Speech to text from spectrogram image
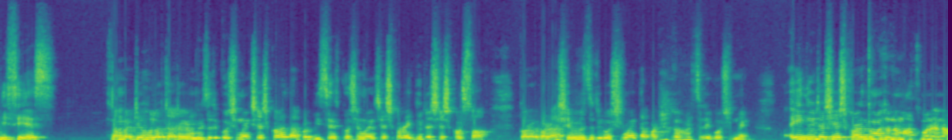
বিসিএস নাম্বার টু হলো চট্টগ্রাম ইউনিভার্সিটি কোশ্চেন ব্যাংক শেষ করা, তারপর বিসিএস কোশ্চেন ব্যাংক শেষ করা, এই দুইটা শেষ করছ। করার পর রাজশাহী ইউনিভার্সিটি কোশ্চেন ব্যাংক তারপর ঢাকা ইউনিভার্সিটি কোশ্চেন ব্যাংক এই দুইটা শেষ করে তোমার জন্য মাছ মনে না,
